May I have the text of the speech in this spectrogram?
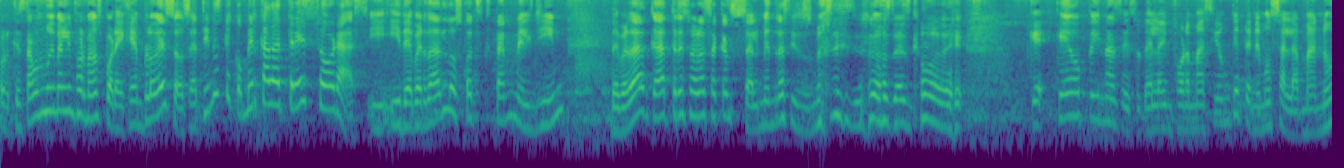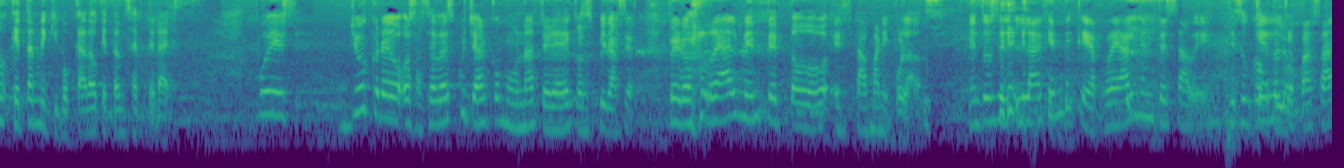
porque estamos muy mal informados, por ejemplo, eso. O sea, tienes que comer cada tres horas. Y, y de verdad, los cuates que están en el gym, de verdad, cada tres horas sacan sus almendras y sus nueces. O sea, es como de. ¿Qué, ¿Qué opinas de eso? De la información que tenemos a la mano, ¿qué tan equivocada o qué tan certera es? Pues yo creo, o sea, se va a escuchar como una teoría de conspiración, pero realmente todo está manipulado. Entonces, la gente que realmente sabe Es un qué es lo que pasa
